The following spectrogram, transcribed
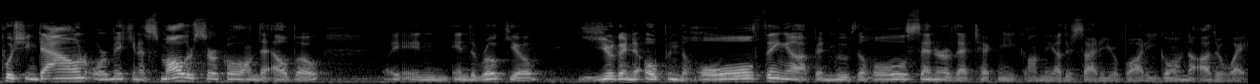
pushing down or making a smaller circle on the elbow in, in the rokyo, you're going to open the whole thing up and move the whole center of that technique on the other side of your body, going the other way.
